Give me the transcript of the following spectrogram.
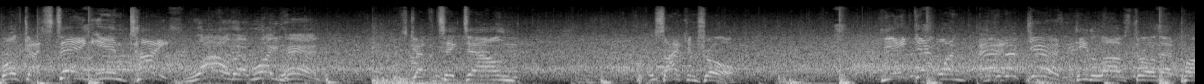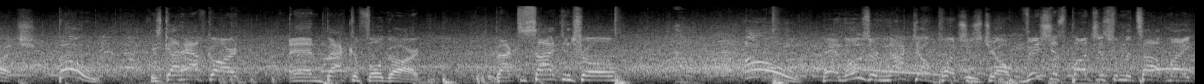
Both guys staying in tight. Wow, that right hand. He's got the takedown. Side control. He ate that one. And again. He loves throwing that punch. Boom. He's got half guard and back to full guard. Back to side control. Man, those are knockout punches, Joe. Vicious punches from the top, Mike.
